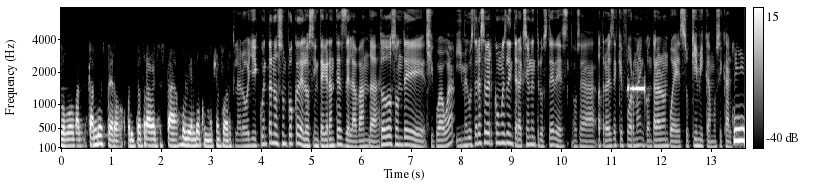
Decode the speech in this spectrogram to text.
hubo varios cambios, pero ahorita otra vez está volviendo con mucho esfuerzo. Claro, oye, cuéntanos un poco de los integrantes de la banda. Todos son de Chihuahua y me gustaría saber cómo es la interacción entre ustedes, o sea, a través de qué forma encontraron pues su química musical. Sí,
